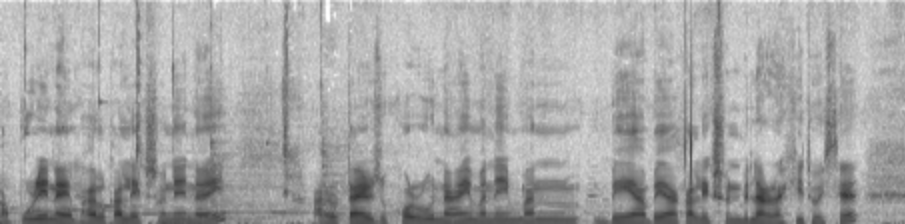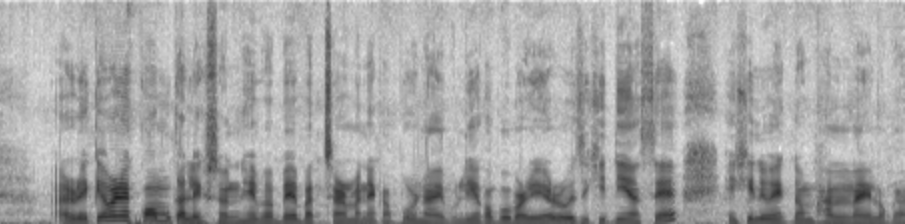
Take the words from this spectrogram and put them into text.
কাপোৰেই নাই ভাল কালেকশ্যনেই নাই। আৰু তাইৰ জোখৰো নাই। মানে ইমান বেয়া বেয়া কালেকশ্যনবিলাক ৰাখি থৈছে। আৰু একেবাৰে কম কালেকশ্যন সেইবাবে বাচ্ছাৰ মানে কাপোৰ নাই বুলিয়ে ক'ব পাৰি আৰু যিখিনি আছে সেইখিনিও একদম ভাল নাই লগা।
